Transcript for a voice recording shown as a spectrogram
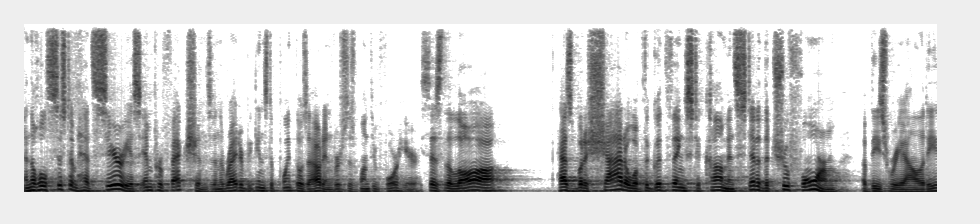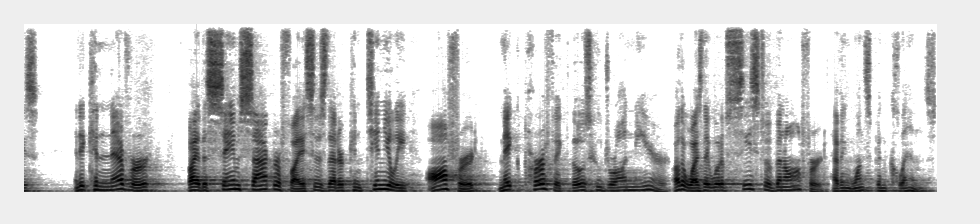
And the whole system had serious imperfections, and the writer begins to point those out in verses 1 through 4 here. He says, The law has but a shadow of the good things to come instead of the true form of these realities. And it can never, by the same sacrifices that are continually offered, make perfect those who draw near. Otherwise, they would have ceased to have been offered, having once been cleansed.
